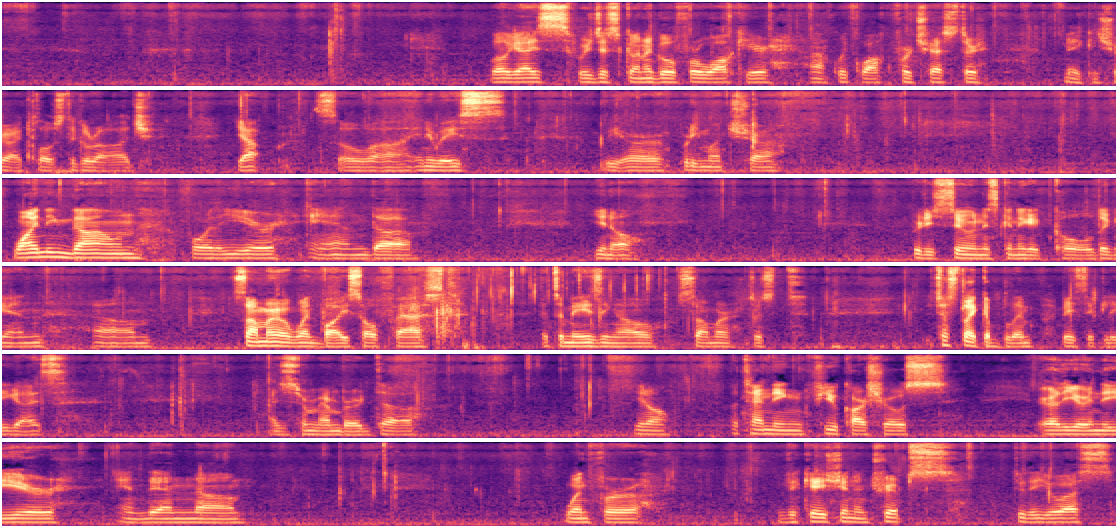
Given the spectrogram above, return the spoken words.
Well guys, we're just gonna go for a walk here. A quick walk for Chester. Making sure I close the garage. Yeah, so uh, anyways, we are pretty much uh, winding down for the year and uh, you know pretty soon it's gonna get cold again. Um, summer went by so fast. It's amazing how summer just just like a blimp basically guys. I just remembered uh, you know attending few car shows earlier in the year and then um, went for vacation and trips to the US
